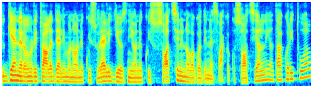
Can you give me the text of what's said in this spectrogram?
generalno rituale delimo na one koji su religiozni i one koji su socijalni. Nova godina je svakako socijalni, je li tako, ritual?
